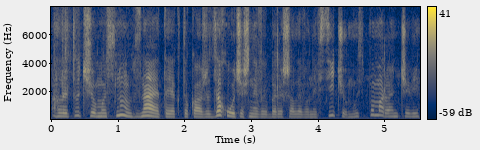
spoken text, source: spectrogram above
Але тут чомусь, ну, знаєте, як то кажуть, захочеш не вибереш, але вони всі чомусь помаранчеві.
